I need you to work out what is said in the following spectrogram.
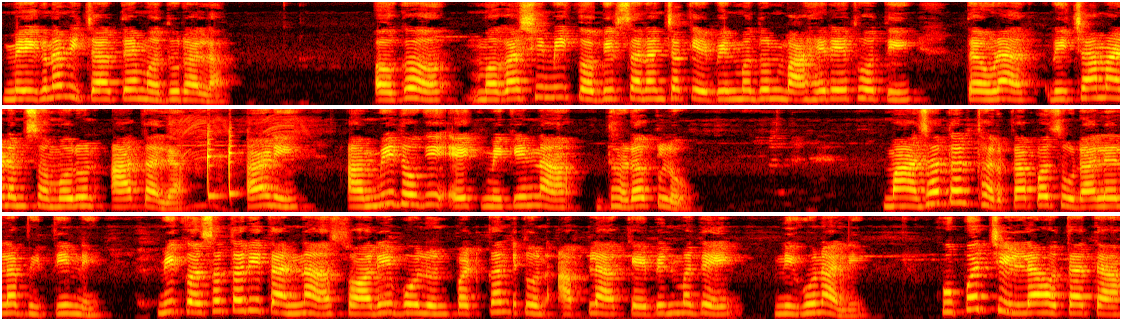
मेघना विचारते मधुराला. अगं मगाशी मी कबीर सरांच्या केबिनमधून बाहेर येत होती तेवढ्यात रिचा मॅडम समोरून आत आल्या आणि आम्ही दोघी एकमेकींना धडकलो. माझा तर थरकापच उडालेला भीतीने मी कसं तरी त्यांना सॉरी बोलून पटकन तिथून आपल्या केबिनमध्ये निघून आली. खूपच चिडल्या होत्या त्या.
